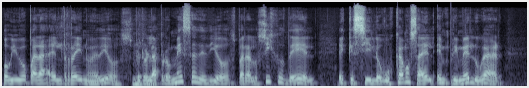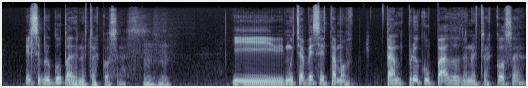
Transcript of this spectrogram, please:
o vivo para el reino de Dios. Pero la promesa de Dios para los hijos de Él es que si lo buscamos a Él en primer lugar, Él se preocupa de nuestras cosas. Y muchas veces estamos tan preocupados de nuestras cosas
